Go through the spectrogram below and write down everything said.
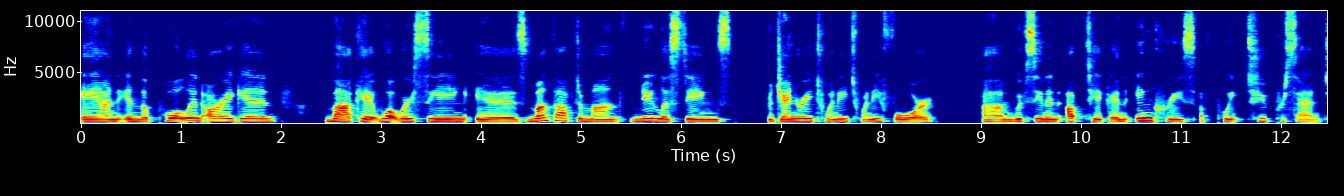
And in the Portland, Oregon market, what we're seeing is month after month, new listings for January 2024. Um, we've seen an uptick, an increase of 0.2%.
